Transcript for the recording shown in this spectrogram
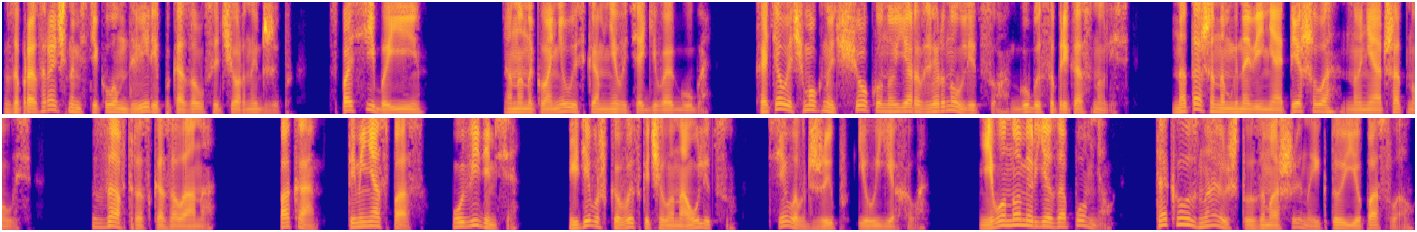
За прозрачным стеклом двери показался черный джип. «Спасибо и...» Она наклонилась ко мне, вытягивая губы. Хотела чмокнуть щеку, но я развернул лицо, губы соприкоснулись. Наташа на мгновение опешила, но не отшатнулась. «Завтра», — сказала она. «Пока. Ты меня спас. Увидимся». И девушка выскочила на улицу, села в джип и уехала. Его номер я запомнил. Так и узнаю, что за машина и кто ее послал.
